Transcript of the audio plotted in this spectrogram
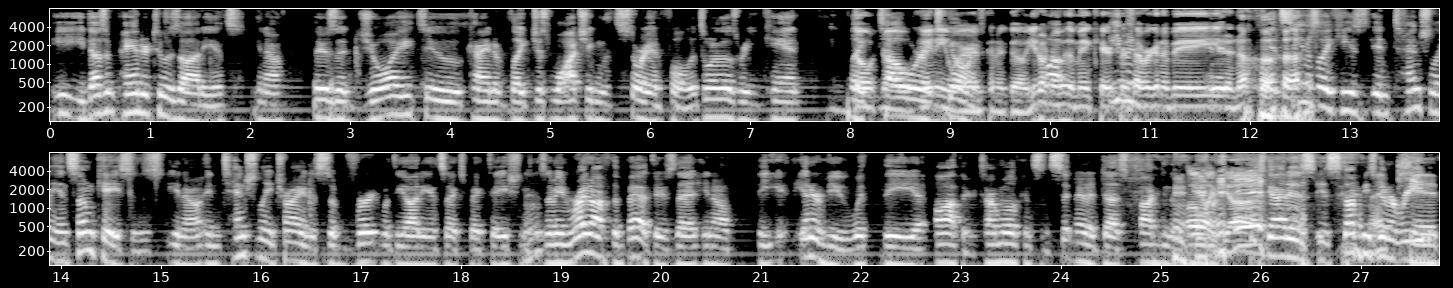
he, he doesn't pander to his audience. You know, there's a joy to kind of like just watching the story unfold. It's one of those where you can't like, don't tell know where it's anywhere going. it's going to go. You don't Well, know who the main character is ever going to be. You don't know. it seems like he's intentionally, in some cases, you know, intentionally trying to subvert what the audience expectation is. Mm-hmm. I mean, right off the bat, there's that, you know, the interview with the uh, author, Tom Wilkinson, sitting at a desk talking to the Oh my. God. He's got his, his stuff he's going to read. kid.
